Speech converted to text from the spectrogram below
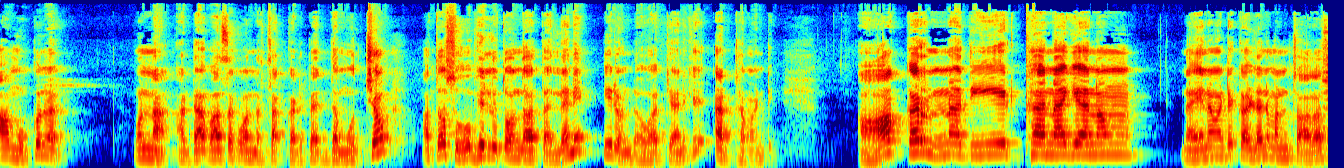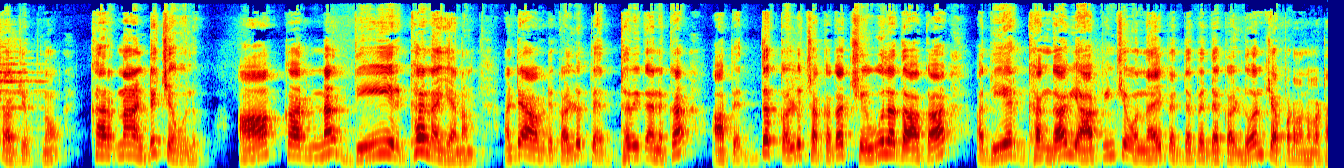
ఆ ముక్కును ఉన్న అడ్డాభాషకు ఉన్న చక్కటి పెద్ద ముత్యం అతో శోభిల్లుతోంది ఆ తల్లిని ఈ రెండో వాక్యానికి అర్థం అండి. ఆకర్ణ దీర్ఘనయనం. నయనం అంటే కళ్ళని మనం చాలాసార్లు చెప్తున్నాం. కర్ణ అంటే చెవులు. ఆకర్ణ దీర్ఘ నయనం. అంటే ఆవిడ కళ్ళు పెద్దవి కనుక ఆ పెద్ద కళ్ళు చక్కగా చెవుల దాకా దీర్ఘంగా వ్యాపించి ఉన్నాయి పెద్ద పెద్ద కళ్ళు అని చెప్పడం అనమాట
